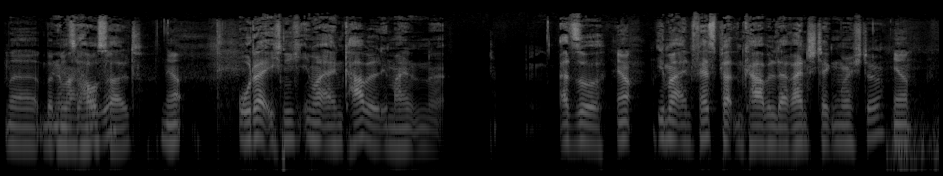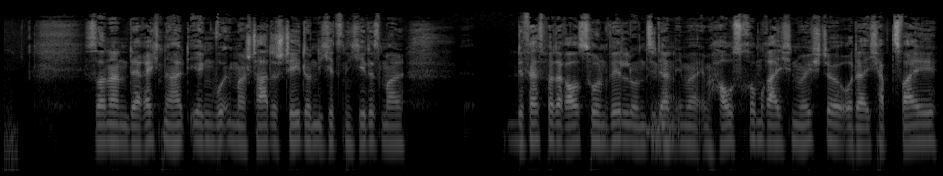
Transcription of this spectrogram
äh, bei in mir zu Hause, Haushalt. Ja. Oder ich nicht immer ein Kabel in meinen, also ja. immer ein Festplattenkabel da reinstecken möchte. Ja. Sondern der Rechner halt irgendwo immer statisch steht und ich jetzt nicht jedes Mal die Festplatte rausholen will und sie ja. dann immer im Haus rumreichen möchte. Oder ich habe zwei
